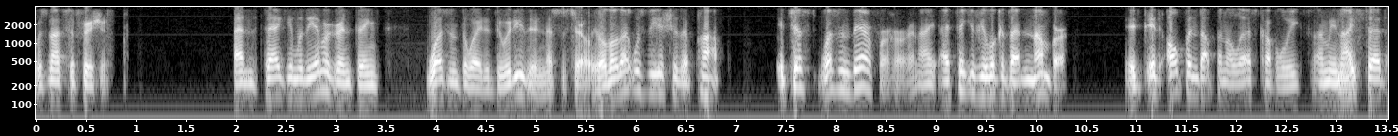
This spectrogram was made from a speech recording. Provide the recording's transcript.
was not sufficient, and tag him with the immigrant thing wasn't the way to do it either necessarily. Although that was the issue that popped, it just wasn't there for her. And I, I think if you look at that number, it, it opened up in the last couple of weeks. I mean, I said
